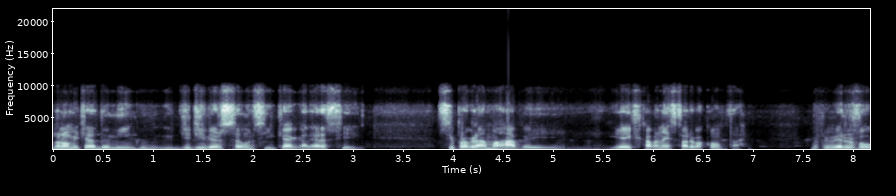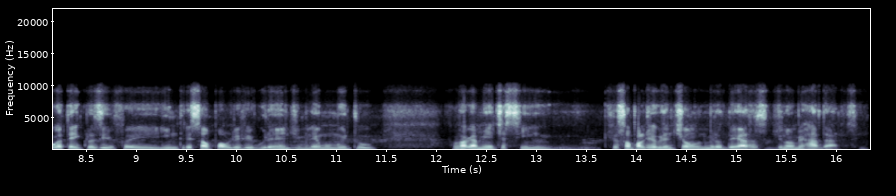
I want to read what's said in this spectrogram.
normalmente era domingo, de diversão, assim, que a galera se, se programava e, e aí ficava na história para contar. Meu primeiro jogo até, inclusive, foi Inter e São Paulo de Rio Grande. Me lembro muito vagamente, assim, que o São Paulo de Rio Grande tinha um número 10 de nome radar, assim.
